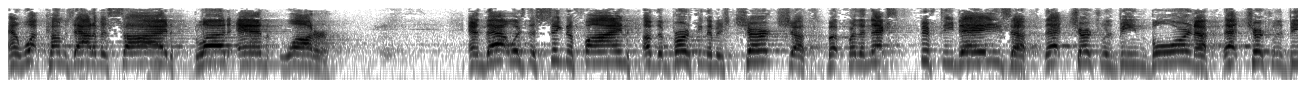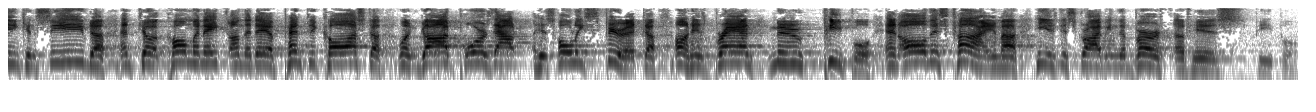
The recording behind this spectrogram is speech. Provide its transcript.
and what comes out of his side? Blood and water. And that was the signifying of the birthing of his church. Uh, but for the next 50 days, uh, that church was being born. Uh, that church was being conceived uh, until it culminates on the day of Pentecost uh, when God pours out his Holy Spirit uh, on his brand new people. And all this time, he is describing the birth of his people.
